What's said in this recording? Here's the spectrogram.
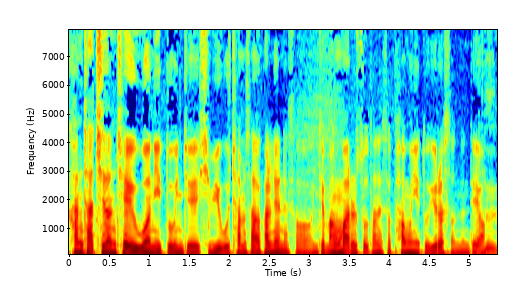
한 자치단체 의원이 또 이제 12구 참사 관련해서 이제 막말을 쏟아내서 파문이 또 일었었는데요. 네.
